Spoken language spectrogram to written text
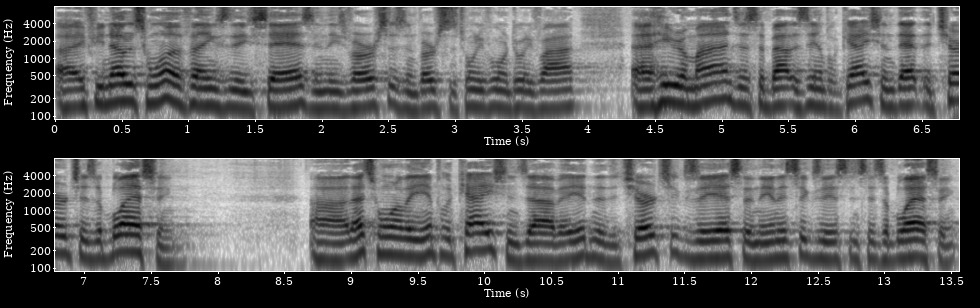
Uh, if you notice, one of the things that he says in these verses, in verses 24 and 25, uh, he reminds us about this implication that the church is a blessing. Uh, that's one of the implications of it, isn't it? The church exists, and in its existence, it's a blessing.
